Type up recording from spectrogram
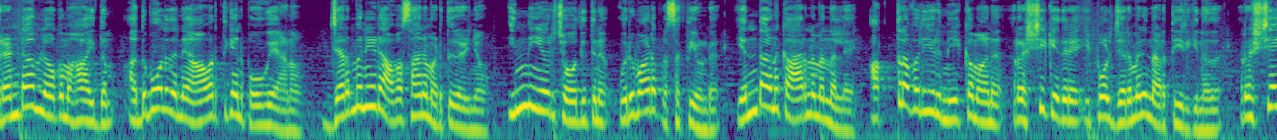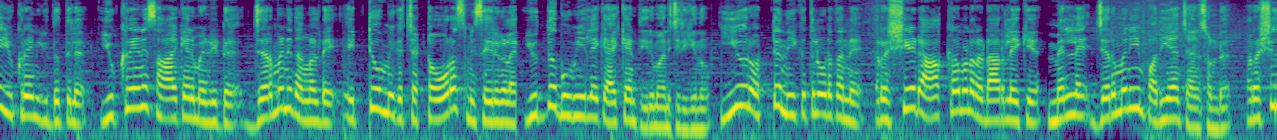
രണ്ടാം ലോകമഹായുദ്ധം അതുപോലെ തന്നെ ആവർത്തിക്കാൻ പോവുകയാണോ? ജർമ്മനിയുടെ അവസാനം അടുത്തു കഴിഞ്ഞോ? ഇന്ന് ഈ ഒരു ചോദ്യത്തിന് ഒരുപാട് പ്രസക്തിയുണ്ട്. എന്താണ് കാരണമെന്നല്ലേ? അത്ര വലിയൊരു നീക്കമാണ് റഷ്യക്കെതിരെ ഇപ്പോൾ ജർമ്മനി നടത്തിയിരിക്കുന്നത്. റഷ്യ യുക്രൈൻ യുദ്ധത്തിൽ യുക്രൈനെ സഹായിക്കാൻ വേണ്ടിയിട്ട് ജർമ്മനി തങ്ങളുടെ ഏറ്റവും മികച്ച ടോറസ് മിസൈലുകളെ യുദ്ധഭൂമിയിലേക്ക് അയക്കാൻ തീരുമാനിച്ചിരിക്കുന്നു. ഈ ഒരു ഒറ്റ നീക്കത്തിലൂടെ തന്നെ റഷ്യയുടെ ആക്രമണ റഡാറിലേക്ക് മെല്ലെ ജർമ്മനിയും പതിയാൻ ചാൻസ് ഉണ്ട് റഷ്യ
